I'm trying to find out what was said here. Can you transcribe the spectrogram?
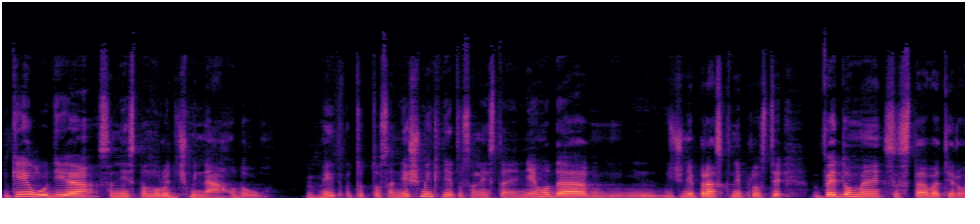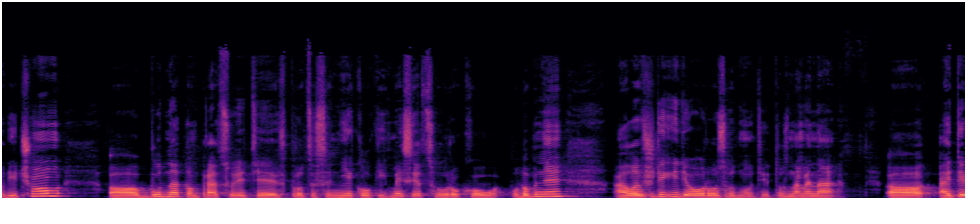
gej ľudia sa nestanú rodičmi náhodou. Uh-huh. Hej, to, to sa nešmikne, to sa nestane nehoda, nič nepraskne, proste vedome sa stávate rodičom Buď na tom pracujete v procese niekoľkých mesiacov, rokov a podobne, ale vždy ide o rozhodnutie. To znamená, aj tie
